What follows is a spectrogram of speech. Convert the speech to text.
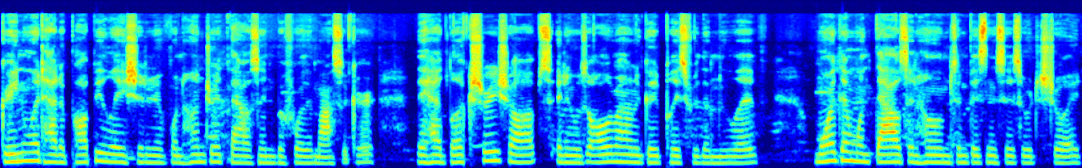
Greenwood had a population of 100,000 before the massacre. They had luxury shops, and it was all around a good place for them to live. More than 1,000 homes and businesses were destroyed.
